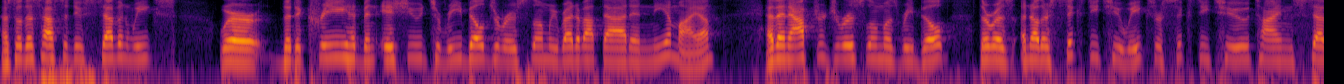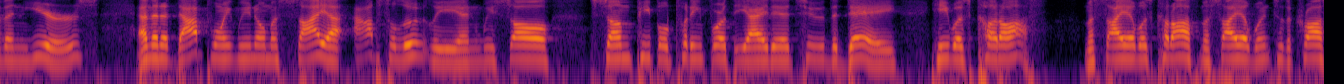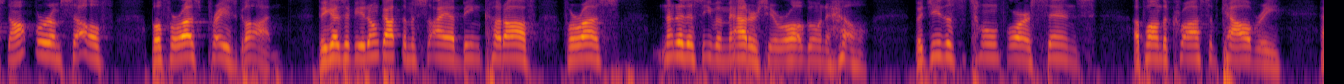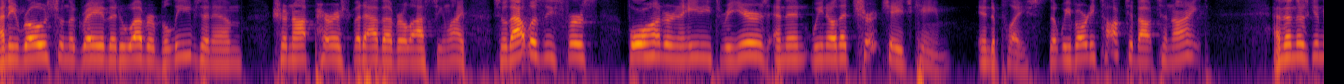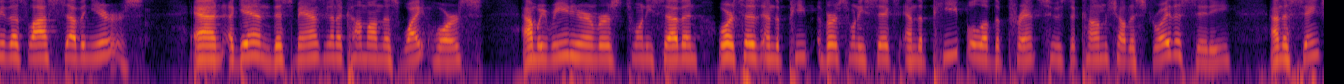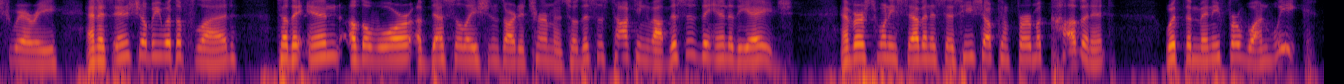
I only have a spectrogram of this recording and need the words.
And so this has to do 7 weeks where the decree had been issued to rebuild Jerusalem. We read about that in Nehemiah. And then after Jerusalem was rebuilt, there was another 62 weeks or 62 times 7 years. And then at that point we know Messiah absolutely and we saw some people putting forth the idea to the day he was cut off. Messiah was cut off. Messiah went to the cross not for himself, but for us, praise God. Because if you don't got the Messiah being cut off for us, none of this even matters here. We're all going to hell. But Jesus atoned for our sins upon the cross of Calvary, and he rose from the grave that whoever believes in him should not perish but have everlasting life. So that was these first 483 years, and then we know that church age came into place that we've already talked about tonight. And then there's going to be this last seven years. And again, this man's going to come on this white horse. And we read here in verse 27, where it says, and the pe- verse 26, and the people of the prince who's to come shall destroy the city and the sanctuary, and its end shall be with a flood, till the end of the war of desolations are determined. So this is talking about this is the end of the age. And verse 27, it says, He shall confirm a covenant with the many for one week.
